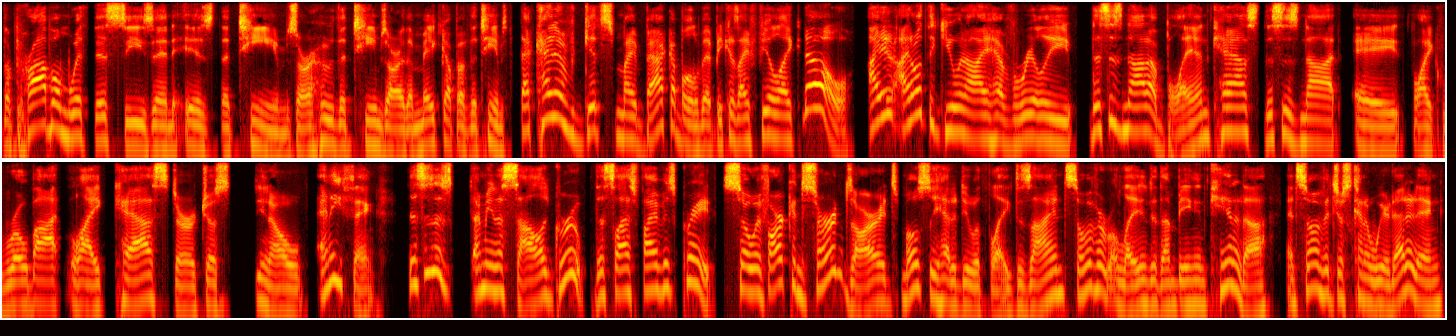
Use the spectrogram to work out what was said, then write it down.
the problem with this season is the teams or who the teams are, the makeup of the teams. That kind of gets my back up a little bit because I feel like, no, I, I don't think you and I have really, this is not a bland cast. This is not a like robot like cast or just you know, anything. this is, I mean, a solid group. This last five is great. So if our concerns are, it's mostly had to do with leg design, some of it relating to them being in Canada, and some of it just kind of weird editing.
